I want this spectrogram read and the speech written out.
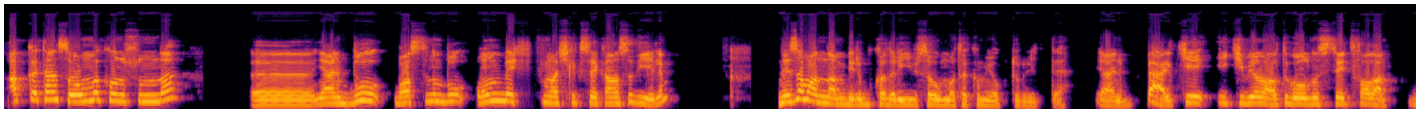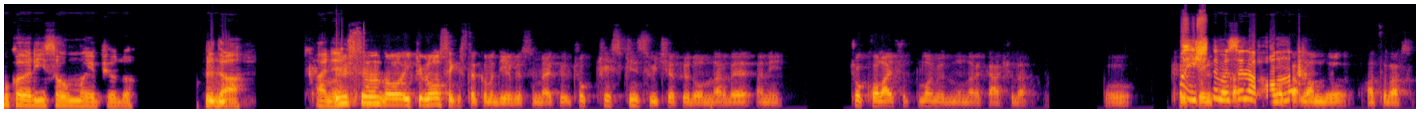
hakikaten savunma konusunda e, yani bu Boston'ın bu 15 maçlık sekansı diyelim. Ne zamandan beri bu kadar iyi bir savunma takımı yoktur ligde? Yani belki 2016 Golden State falan bu kadar iyi savunma yapıyordu. Bir Hı-hı. daha. Hani Houston'ın o 2018 takımı diyebilirsin belki. Çok keskin switch yapıyordu onlar ve hani çok kolay şut bulamıyordun onlara karşı da. Bu ama işte mesela onlar hatırlarsın.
